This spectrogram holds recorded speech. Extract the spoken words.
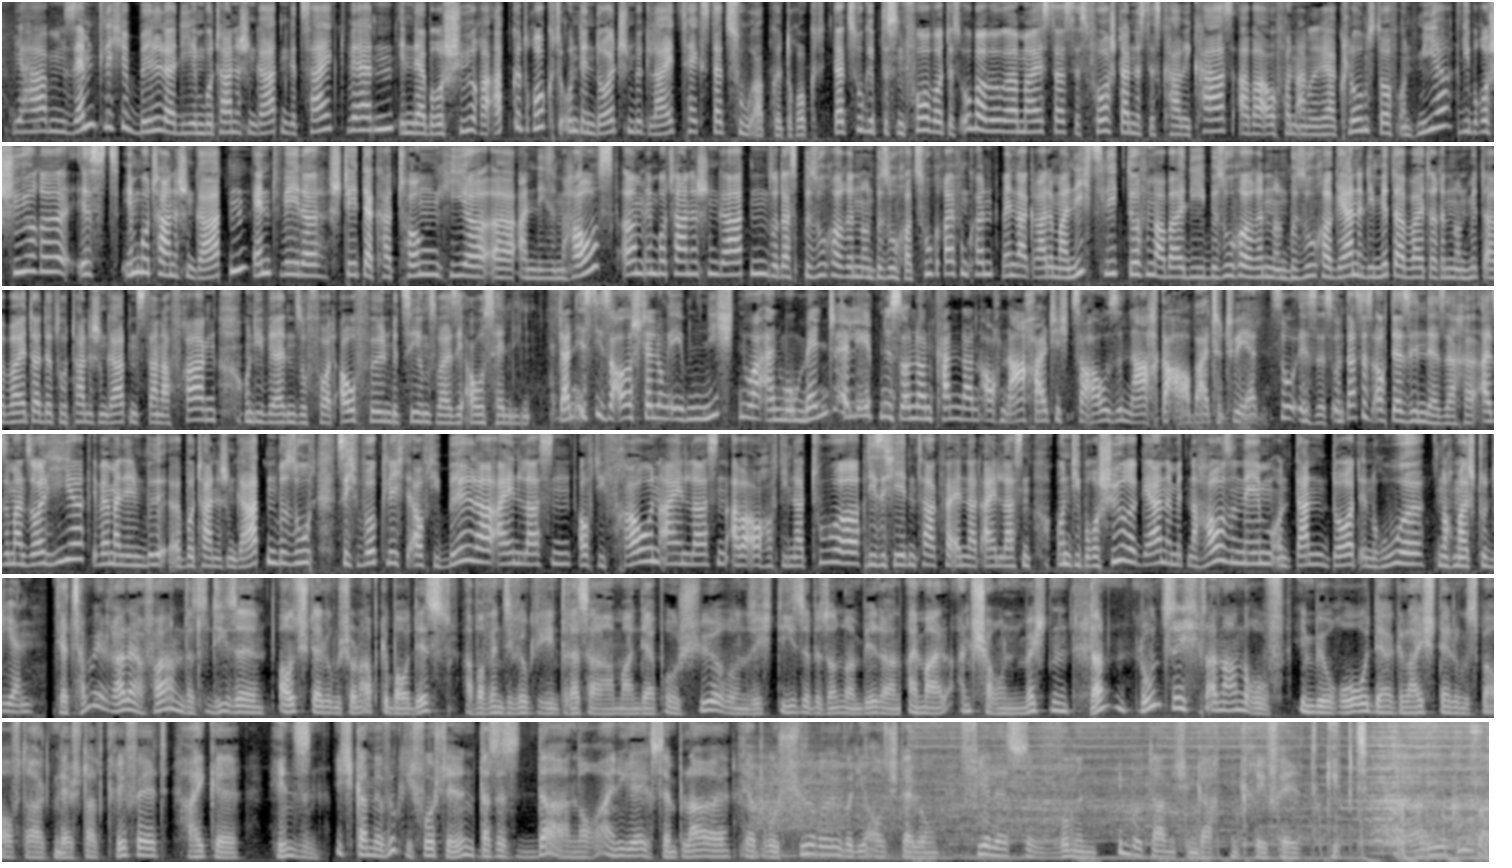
Wir haben sämtliche Bilder, die im Botanischen Garten gezeigt werden, in der Broschüre abgedruckt und den deutschen Begleittext dazu abgedruckt. Dazu gibt es ein Vorwort des Oberbürgermeisters, des Vorstandes des KBKs, aber auch von Andrea Klomsdorf und mir. Die Broschüre ist im Botanischen Garten. Entweder steht der Karton hier äh, an diesem Haus ähm, im Botanischen Garten, sodass Besucherinnen und Besucher zugreifen können. Wenn da gerade mal nichts liegt, dürfen aber die Besucherinnen und Besucher gerne die Mitarbeiterinnen und Mitarbeiter des Botanischen Gartens danach fragen und die werden sofort auffüllen bzw. aushändigen. Dann ist diese Ausstellung eben nicht nur ein Momenterlebnis, sondern kann dann auch nachhaltig zu Hause nachgearbeitet werden. So ist es. Und das ist auch der Sinn der Sache. Also man soll hier, wenn man den äh, Botanischen Garten besucht, sich wirklich auf die Bilder einlassen, auf die Frauen einlassen, aber auch auf die Natur, die sich jeden Tag verändert, einlassen und die Broschüre gerne mit nach Hause nehmen und dann dort in Ruhe nochmal studieren. Jetzt haben wir gerade erfahren, dass diese Ausstellung schon abgebaut ist. Aber wenn Sie wirklich Interesse haben an der Broschüre und sich diese besonderen Bilder einmal anschauen möchten, dann lohnt sich ein Anruf im Büro der Gleichstellungsbeauftragten der Stadt Krefeld, Heike Hinsen. Ich kann mir wirklich vorstellen, dass es da noch einige Exemplare der Broschüre über die Ausstellung Fearless Woman im Botanischen Garten Krefeld gibt. Radio Kufa.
